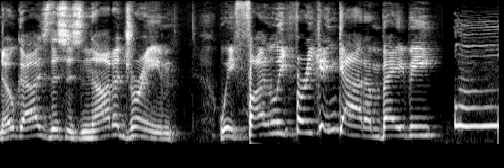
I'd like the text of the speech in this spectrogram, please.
No, guys, this is not a dream. We finally freaking got him, baby! If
